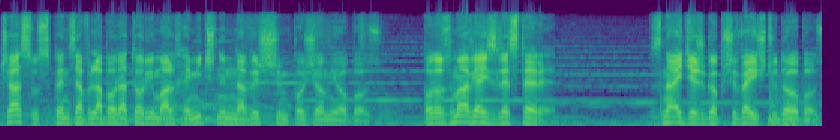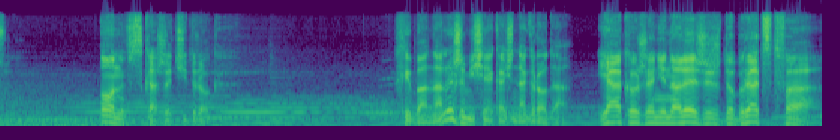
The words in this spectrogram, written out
czasu spędza w laboratorium alchemicznym na wyższym poziomie obozu. Porozmawiaj z Lesterem. Znajdziesz go przy wejściu do obozu. On wskaże ci drogę. Chyba należy mi się jakaś nagroda. Jako, że nie należysz do bractwa,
